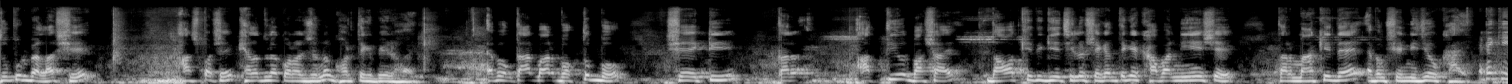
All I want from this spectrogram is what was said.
দুপুরবেলা সে আশপাশে খেলাধুলা করার জন্য ঘর থেকে বের হয়। এবং তার মার বক্তব্য সে একটি তার আত্মীয়র বাসায় দাওয়াত খেতে গিয়েছিল সেখান থেকে খাবার নিয়ে এসে তার মাকে দেয় এবং সে নিজেও খায়। এটা কি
